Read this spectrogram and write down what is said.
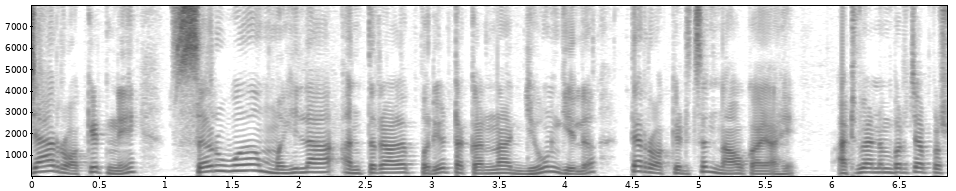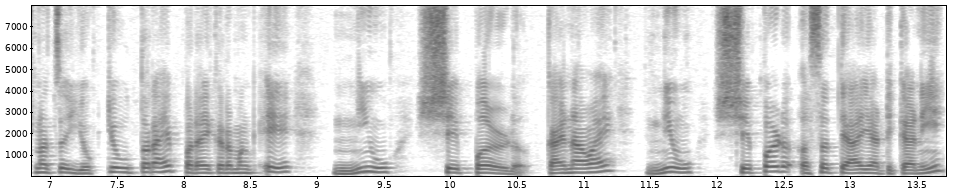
ज्या रॉकेटने सर्व महिला अंतराळ पर्यटकांना घेऊन गेलं त्या रॉकेटचं नाव काय आहे? आठव्या नंबरच्या प्रश्नाचं योग्य उत्तर आहे. पर्याय क्रमांक ए न्यू शेपर्ड. काय नाव आहे? न्यू शेपर्ड असं त्या या ठिकाणी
